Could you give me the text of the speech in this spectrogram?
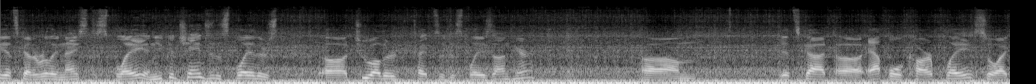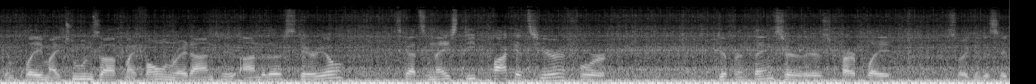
See it's got a really nice display and you can change the display. There's uh, two other types of displays on here. Um, it's got uh, Apple CarPlay, so I can play my tunes off my phone right onto onto the stereo. It's got some nice deep pockets here for different things. Here, there's CarPlay, so I can just hit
